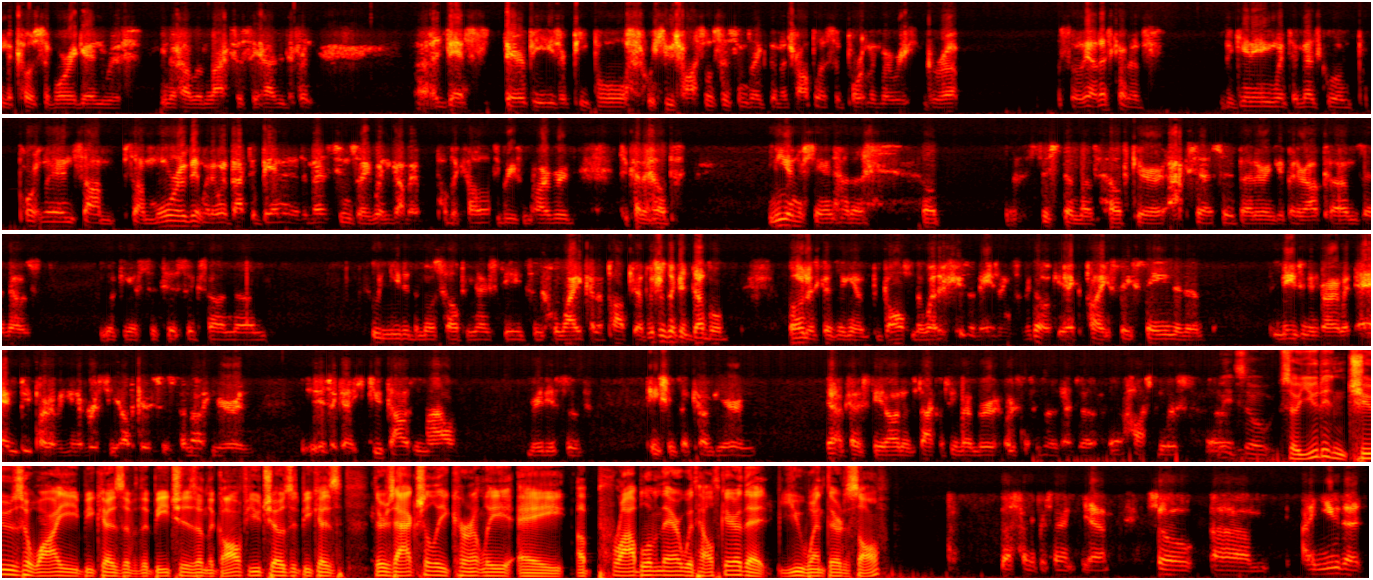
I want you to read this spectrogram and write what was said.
in the coast of Oregon with you know how little access they had to different uh, advanced therapies or people with huge hospital systems like the metropolis of Portland where we grew up. So yeah, that's kind of beginning. Went to med school in Portland. Saw saw more of it when I went back to Bandon as a med student. So I went and got my public health degree from Harvard to kind of help me understand how to help the system of healthcare access it better and get better outcomes. And I was looking at statistics on um, who needed the most help in the United States, and Hawaii kind of popped up, which was like a double bonus because you know the golf and the weather is amazing. So we go, oh, okay, I could probably stay sane in an amazing environment and be part of a university healthcare system out here. And it's like a 2,000 mile radius of patients that come here and yeah, I kind of stayed on as a faculty member or as a, as a, a hospitalist. Uh, Wait, so so you didn't choose Hawaii because of the beaches and the golf. You chose it because there's actually currently a a problem there with healthcare that you went there to solve. That's hundred percent. Yeah. So um, I knew that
